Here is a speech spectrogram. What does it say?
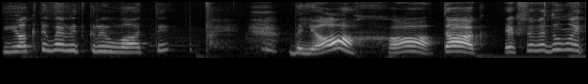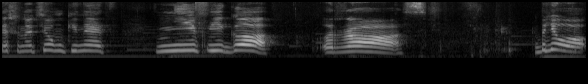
Як тебе відкривати? Бляха. Так, якщо ви думаєте, що на цьому кінець ніфіга. Раз. Бля.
